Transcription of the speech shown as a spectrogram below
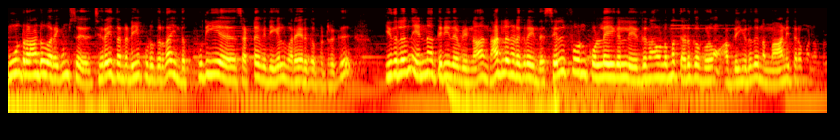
மூன்று ஆண்டு வரைக்கும் சிறை தண்டனையும் கொடுக்குறதா இந்த புதிய சட்ட விதிகள் வரையறுக்கப்பட்டிருக்கு. இதுலேருந்து என்ன தெரியுது அப்படின்னா நாட்டில் நடக்கிற இந்த செல்ஃபோன் கொள்ளைகள் எதனாலமாக தடுக்கப்படும் அப்படிங்கிறது நம்ம ஆணித்தரமாக நம்ம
